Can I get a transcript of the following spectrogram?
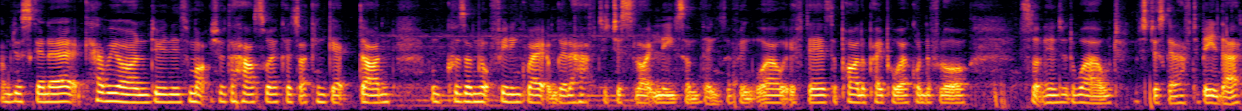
I'm just gonna carry on doing as much of the housework as I can get done. Because I'm not feeling great I'm gonna have to just like leave some things. I think well if there's a pile of paperwork on the floor it's not the end of the world. It's just gonna have to be there.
